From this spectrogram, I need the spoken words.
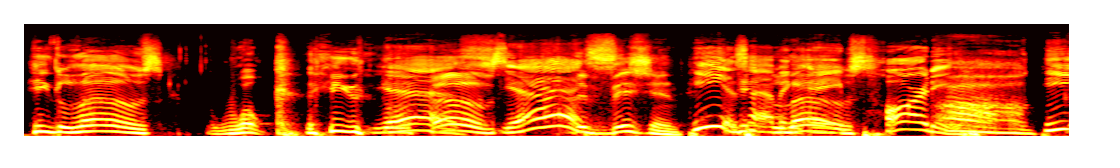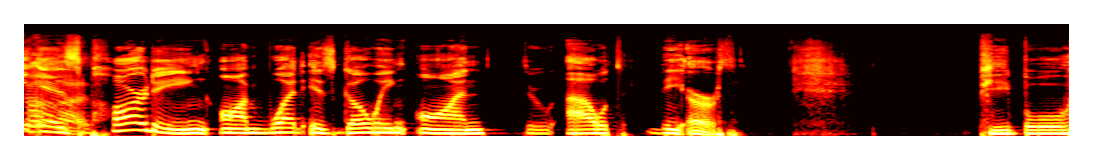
He loves woke. He yes, loves yes. division. He is he having loves, a party. Oh, he God. is partying on what is going on throughout the earth. People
